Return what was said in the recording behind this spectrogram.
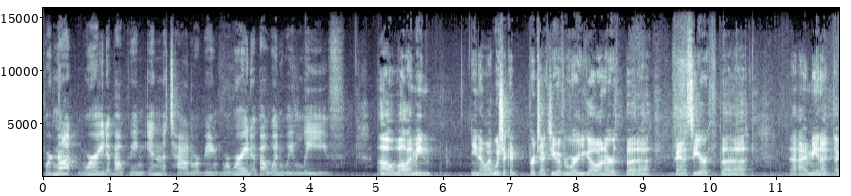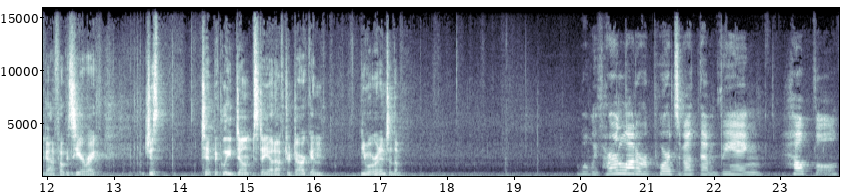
We're not worried about being in the town. We're being we're worried about when we leave. Oh, well, I mean, you know, I wish I could protect you everywhere you go on Earth, but, uh, fantasy Earth, but, uh, I mean, I, I gotta focus here, right? Just typically don't stay out after dark and you won't run into them. Well, we've heard a lot of reports about them being helpful.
